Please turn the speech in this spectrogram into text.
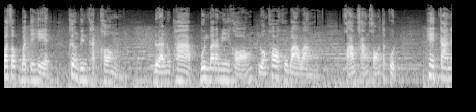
ประสบอุบัติเหตุ เครื่องบินขัดข้อง โดยอนุภาพบุญบารมีของหลวงพ่อครูบาวัง ความขังของตะกุด เหตุการณ์ใน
